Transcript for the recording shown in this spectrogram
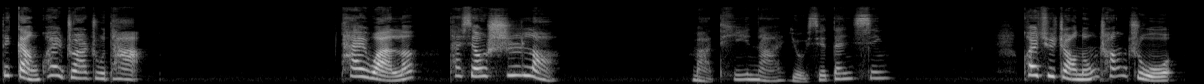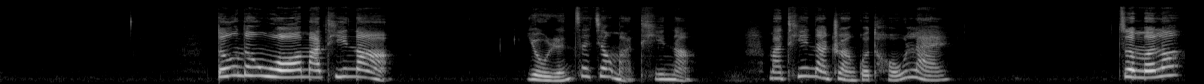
得赶快抓住它。太晚了，它消失了。马蒂娜有些担心。快去找农场主！等等我，马蒂娜！有人在叫马蒂娜。马蒂娜转过头来。怎么了，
